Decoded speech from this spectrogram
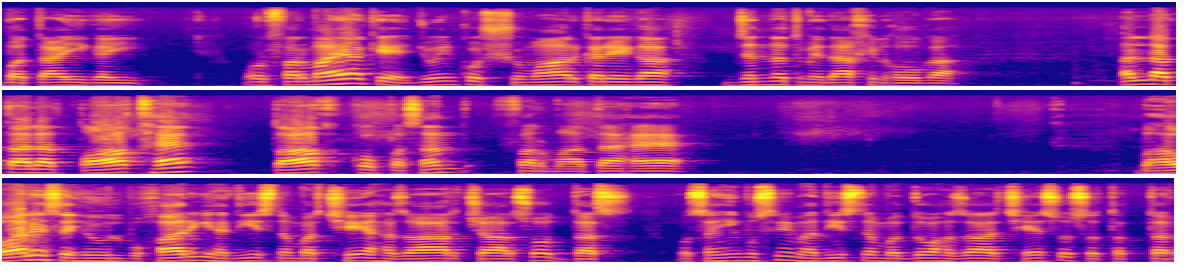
بتائی گئی اور فرمایا کہ جو ان کو شمار کرے گا، جنت میں داخل ہوگا۔ اللہ تعالیٰ طاق ہے، طاق کو پسند فرماتا ہے۔ بحوالے صحیح البخاری حدیث نمبر چھ ہزار چار سو دس و صحیح مسلم حدیث نمبر دو ہزار چھ سو ستتر۔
